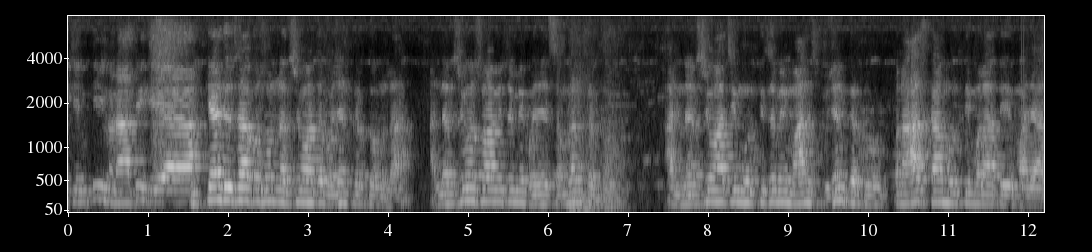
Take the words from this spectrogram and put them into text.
चिंती मनात इतक्या दिवसापासून नरसिंहाचं भजन करतो मला आणि नरसिंह स्वामीचं मी भजन स्मरण करतो आणि नरसिंहाची मूर्तीचं मी मानस पूजन करतो पण आज का मूर्ती मला ते माझ्या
